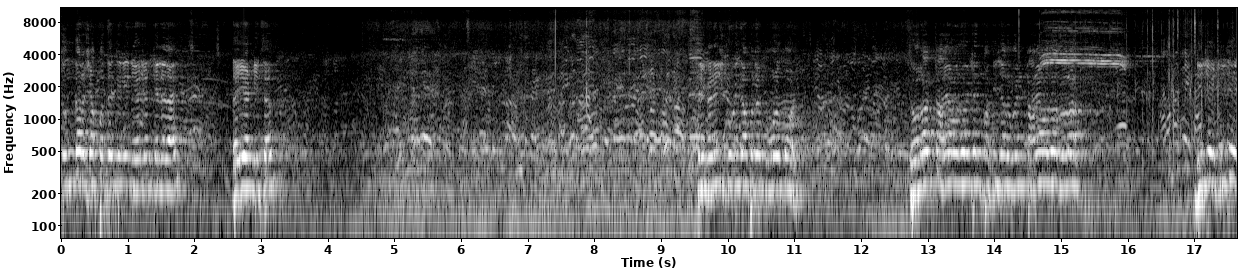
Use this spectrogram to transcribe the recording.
सुंदर अशा पद्धतीने नियोजन केलेलं आहे दहीहंडीचं. श्री गणेश गोविंदापर्यंत पदक गोळकोट जोरात टाळ्या वाजवायच्या बाकीच्या लोकांनी. टाळ्या वाजवा जोरात. DJ DJ.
